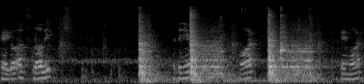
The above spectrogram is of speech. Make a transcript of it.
Okay, go up slowly. Continue. More. Okay, more.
